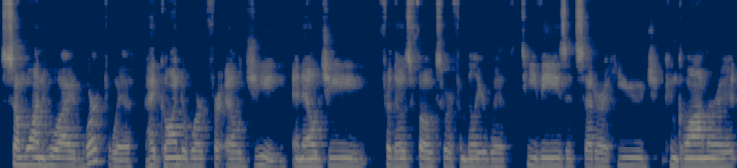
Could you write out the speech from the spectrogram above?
someone who I had worked with had gone to work for LG, and LG for those folks who are familiar with TVs, et cetera, a huge conglomerate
